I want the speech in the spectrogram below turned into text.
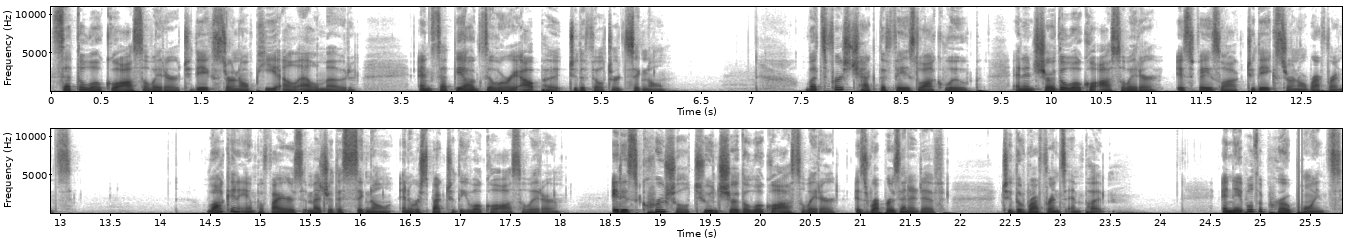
Set the local oscillator to the external PLL mode and set the auxiliary output to the filtered signal. Let's first check the phase lock loop and ensure the local oscillator is phase locked to the external reference. Lock-in amplifiers measure the signal in respect to the local oscillator. It is crucial to ensure the local oscillator is representative to the reference input. Enable the probe points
